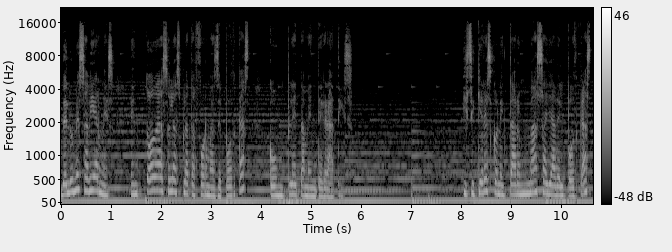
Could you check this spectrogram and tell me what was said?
de lunes a viernes en todas las plataformas de podcast completamente gratis. Y si quieres conectar más allá del podcast,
